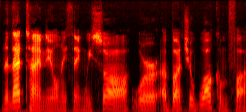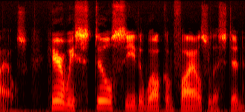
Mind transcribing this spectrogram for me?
And at that time, the only thing we saw were a bunch of welcome files. Here we still see the welcome files listed.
